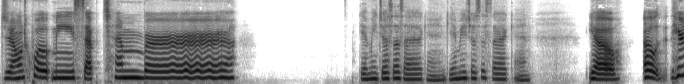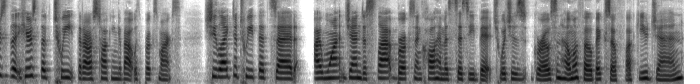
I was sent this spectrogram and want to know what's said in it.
don't quote me, September. Give me just a second. Give me just a second. Yo. Oh, here's the here's the tweet that I was talking about with Brooks Marks. She liked a tweet that said, I want Jen to slap Brooks and call him a sissy bitch, which is gross and homophobic, so fuck you, Jen.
